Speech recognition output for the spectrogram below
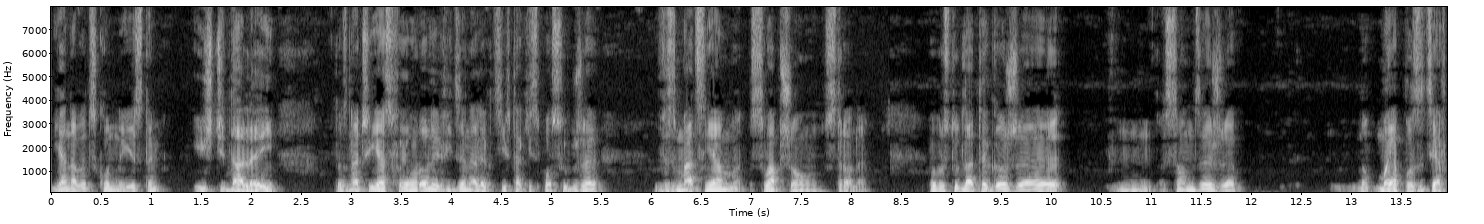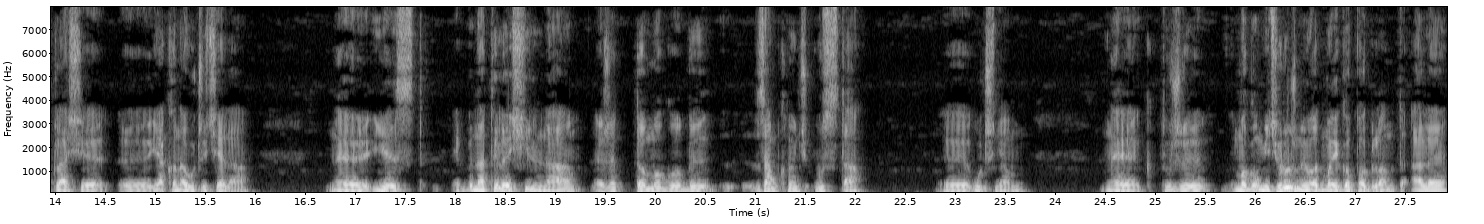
ja nawet skłonny jestem iść dalej, to znaczy ja swoją rolę widzę na lekcji w taki sposób, że wzmacniam słabszą stronę. Po prostu dlatego, że sądzę, że no, moja pozycja w klasie e, jako nauczyciela e, jest jakby na tyle silna, że to mogłoby zamknąć usta uczniom E, którzy mogą mieć różny od mojego pogląd, ale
